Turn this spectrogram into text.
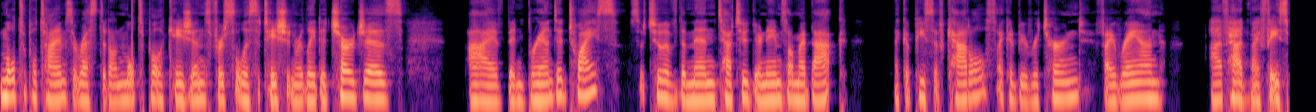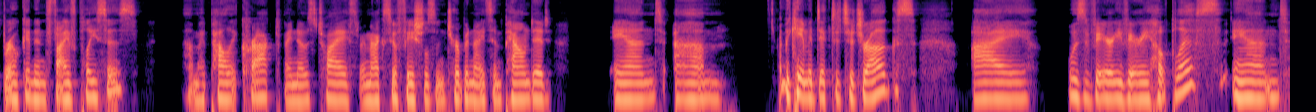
multiple times, arrested on multiple occasions for solicitation related charges. I've been branded twice. So, two of the men tattooed their names on my back like a piece of cattle so I could be returned if I ran. I've had my face broken in five places, uh, my palate cracked, my nose twice, my maxillofacials and turbinates impounded. And um, I became addicted to drugs. I was very, very hopeless and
